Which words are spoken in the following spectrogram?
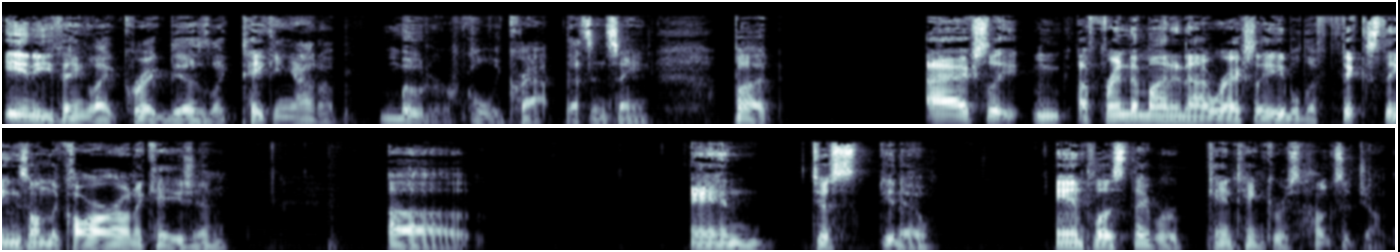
anything like Kreg does, like taking out a motor. Holy crap, that's insane. But I actually, a friend of mine and I were actually able to fix things on the car on occasion uh, and just, you know, and plus they were cantankerous hunks of junk.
